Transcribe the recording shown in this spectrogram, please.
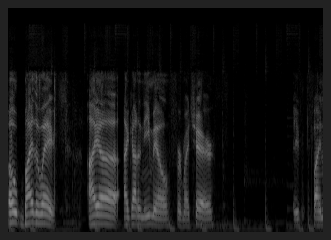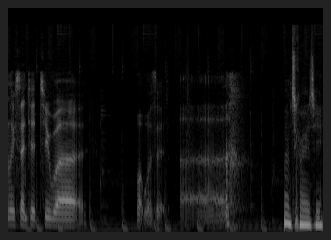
oh, by the way, I uh I got an email for my chair. They finally sent it to uh what was it? Uh That's crazy.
